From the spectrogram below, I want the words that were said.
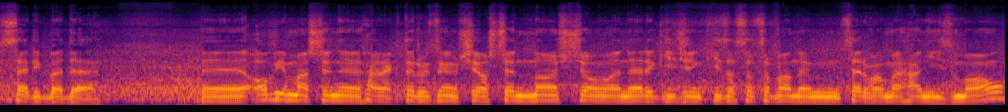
serii BD. E, Obie maszyny charakteryzują się oszczędnością energii dzięki zastosowanym serwomechanizmom,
